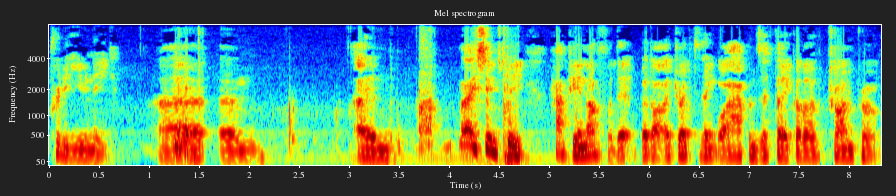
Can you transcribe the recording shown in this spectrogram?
pretty unique. Uh, um, and they seem to be happy enough with it, but I dread to think what happens if they've got to try and pro-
